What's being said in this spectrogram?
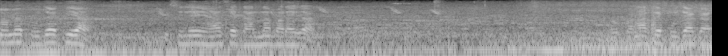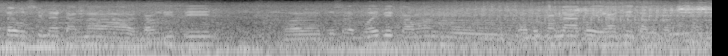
ये कोना में पूजा किया इसलिए यहाँ से डालना पड़ेगा तो कोना से पूजा करते उसी में डालना कंगी भी और जैसे कोई भी काम चालू करना है तो यहाँ से चालू करना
